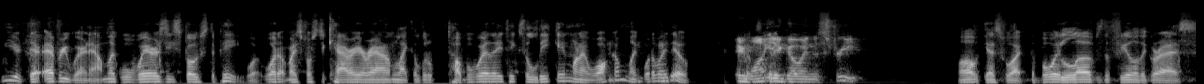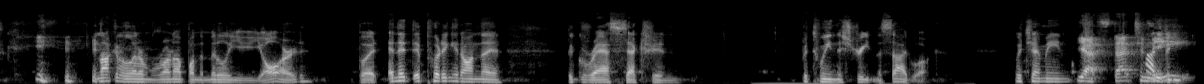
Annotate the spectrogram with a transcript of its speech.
weird, they're everywhere now. I'm like, well, where is he supposed to pee? What what am I supposed to carry around like a little Tupperware that he takes a leak in when I walk him? Like, what do I do? They want you to go in the street. Well, guess what? The boy loves the feel of the grass. I'm not going to let him run up on the middle of your yard, but and they- they're putting it on the the grass section between the street and the sidewalk. Which I mean, yes, that to me, even-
